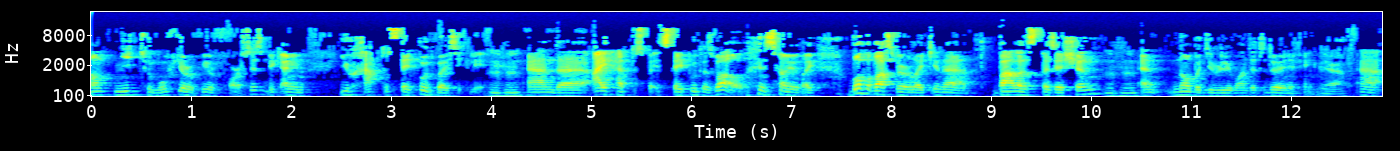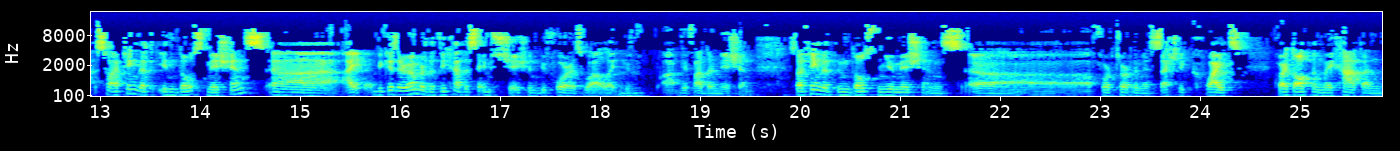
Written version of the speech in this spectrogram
don't need to move your your forces because I mean you have to stay put basically Mm-hmm. and uh, I had to stay, stay put as well so like both of us were like in a balanced position and nobody really wanted to do anything Mm-hmm. Yeah. uh, so I think that in those missions uh, I because I remember that we had the same situation before as well like with, uh, with other mission so I think that in those new missions uh, for tournaments it's actually quite quite often may happen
